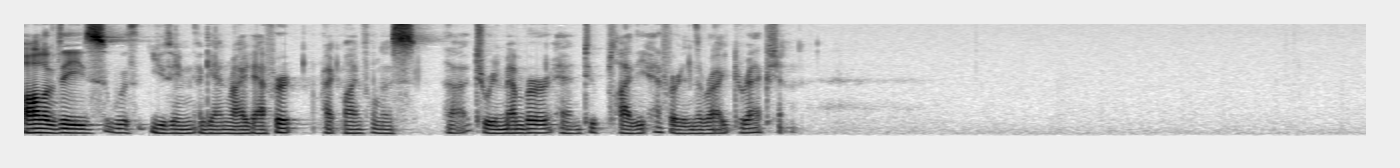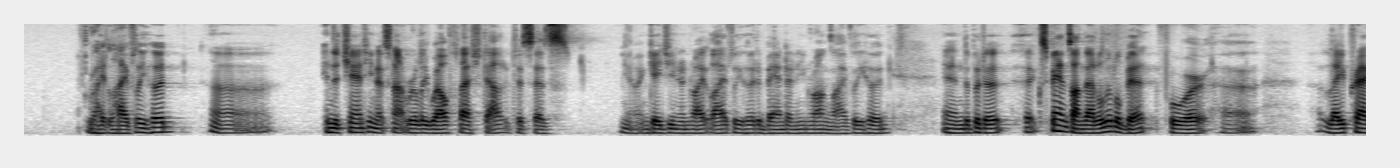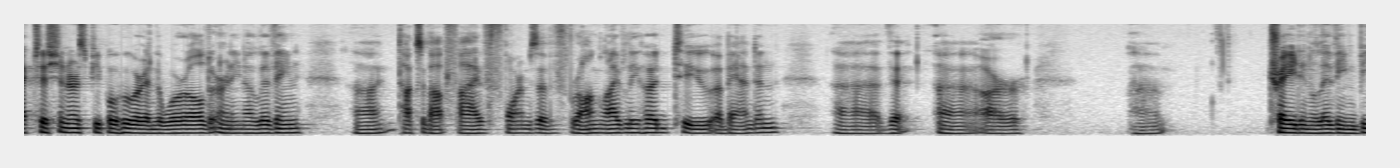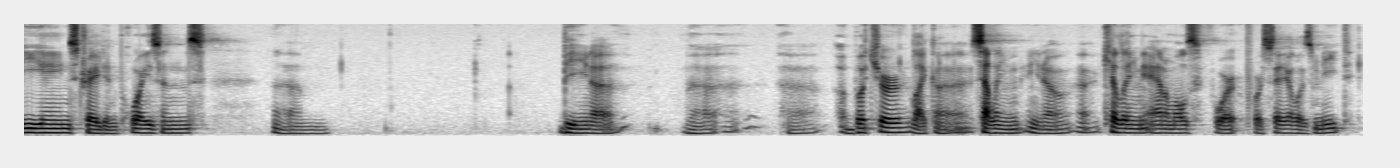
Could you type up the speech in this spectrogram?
all of these with using, again, right effort, right mindfulness uh, to remember and to apply the effort in the right direction. Right livelihood. Uh, in the chanting, it's not really well fleshed out. It just says, you know, engaging in right livelihood, abandoning wrong livelihood. And the Buddha expands on that a little bit for uh, lay practitioners, people who are in the world earning a living. Uh, talks about five forms of wrong livelihood to abandon uh, that uh, are uh, trade in living beings, trade in poisons, um, being a uh, a butcher, like uh, selling, you know, uh, killing animals for, for sale as meat.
